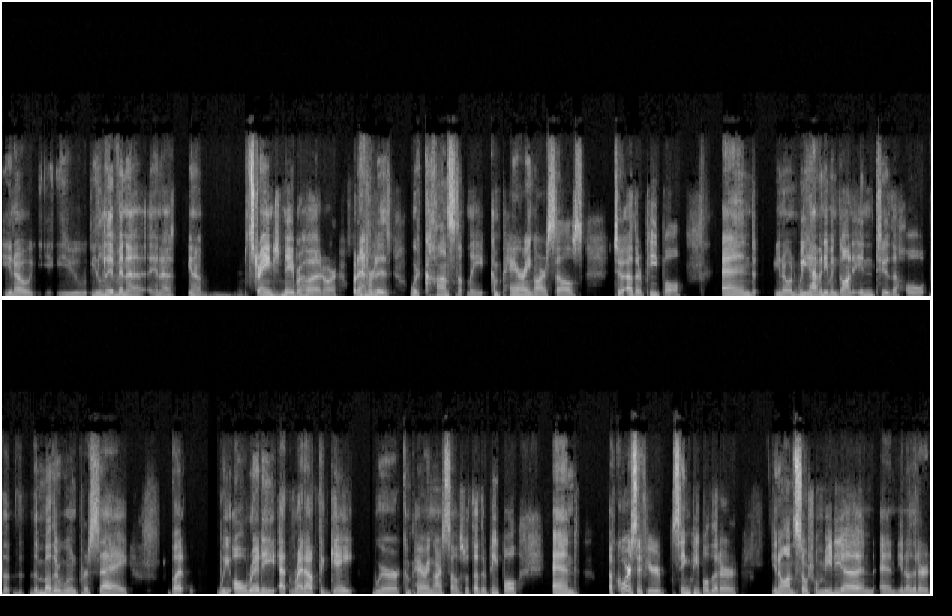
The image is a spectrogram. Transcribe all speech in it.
you know you you live in a in a you know strange neighborhood or whatever it is. We're constantly comparing ourselves to other people. And you know and we haven't even gone into the whole the the mother wound per se but we already at right out the gate we're comparing ourselves with other people. And of course if you're seeing people that are you know on social media and and you know that are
